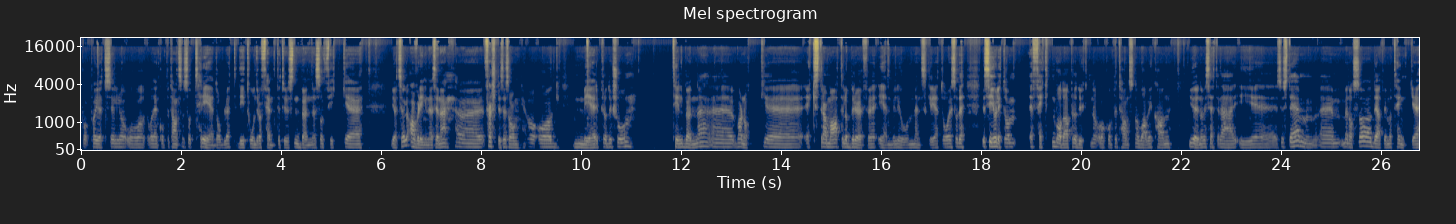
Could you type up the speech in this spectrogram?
på, på gjødsel og, og, den kompetansen, så tredoblet de 250 000 bøndene som fikk eh, gjødsel, avlingene sine eh, første sesong. Og, og mer produksjon til bøndene eh, var nok eh, ekstra mat til å brødfø én million mennesker i et år. Så det, det sier jo litt om effekten både av produktene og kompetansen og hva vi kan gjøre når vi setter det her i system. Men også det at vi må tenke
